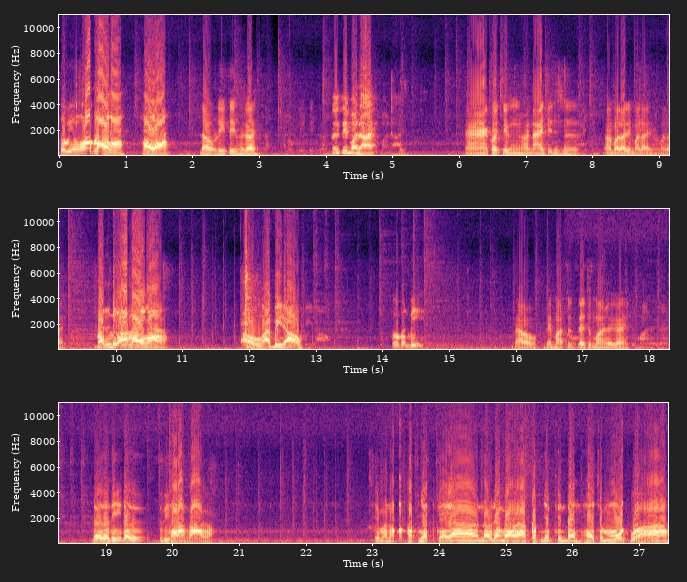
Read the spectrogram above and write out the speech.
tôi bị ông offline này hay là đâu ly tiên hết rồi. Đây thì mời lại à coi chừng hồi nãy chỉnh à, mời lại đi mời lại đi mời lại. Vẫn bị offline nha. Đâu ai bị đâu? Tôi vẫn bị. Đâu để mời tôi để tôi mời thử coi. Đợi đợi tí đợi tí phát hẳn ra rồi xem mà nó có cập nhật cái uh, nó đang bảo là cập nhật phiên bản 2.1 của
